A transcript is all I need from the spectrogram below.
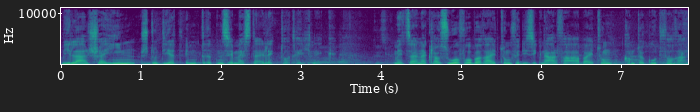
Bilal Shahin studiert im dritten Semester Elektrotechnik. Mit seiner Klausurvorbereitung für die Signalverarbeitung kommt er gut voran.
